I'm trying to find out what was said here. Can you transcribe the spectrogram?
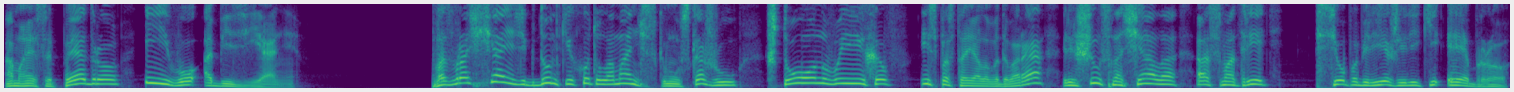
о Маэсе Педро и его обезьяне. Возвращаясь к Дон Кихоту Ломанческому, скажу, что он, выехав из постоялого двора, решил сначала осмотреть все побережье реки Эбро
